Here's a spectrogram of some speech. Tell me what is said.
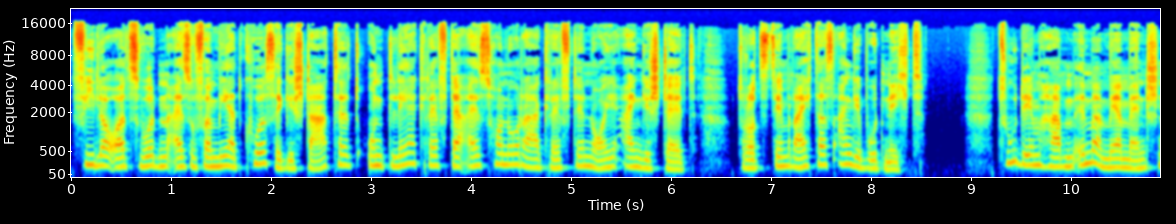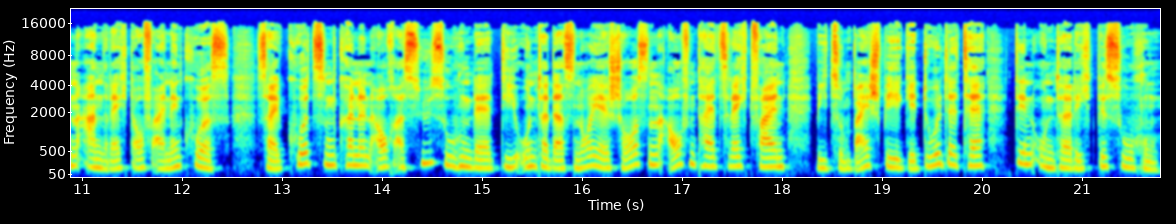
Vielerorts wurden also vermehrt Kurse gestartet und Lehrkräfte als Honorarkräfte neu eingestellt. Trotzdem reicht das Angebot nicht. Zudem haben immer mehr Menschen Anrecht auf einen Kurs. Seit kurzem können auch Asylsuchende, die unter das neue Chancenaufenthaltsrecht fallen, wie zum Beispiel Geduldete, den Unterricht besuchen.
